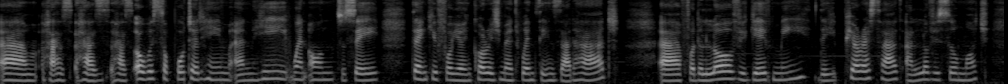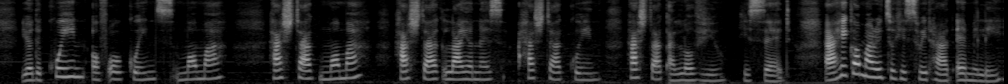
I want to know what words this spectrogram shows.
um, has has has always supported him, and he went on to say, "Thank you for your encouragement when things are hard, uh, for the love you gave me, the purest heart. I love you so much. You're the queen of all queens, Mama. Hashtag Mama. Hashtag Lioness. Hashtag Queen. Hashtag I love you." He said. Uh, he got married to his sweetheart, Emily,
